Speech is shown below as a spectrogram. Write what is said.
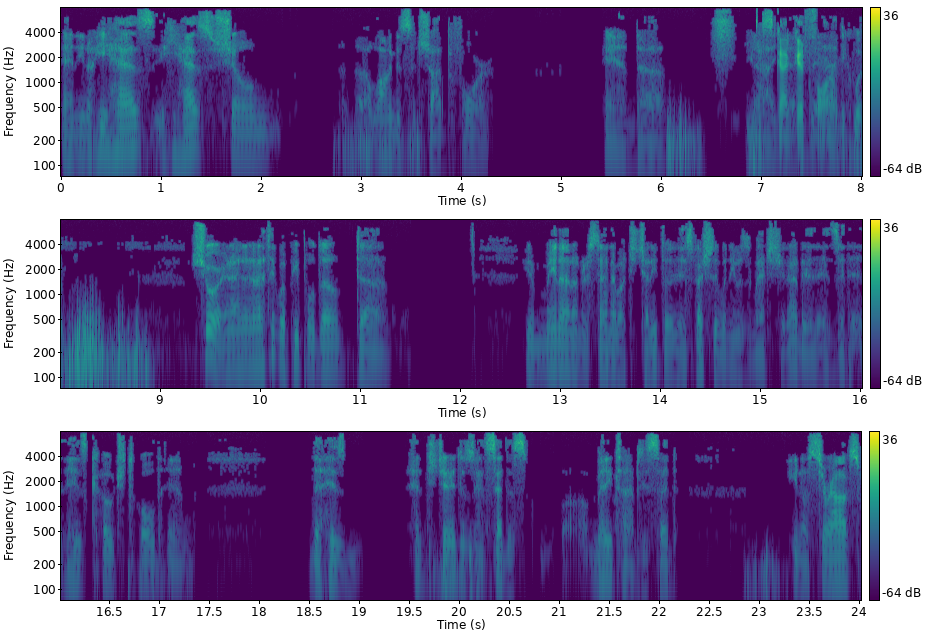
and you know, he has he has shown a long distance shot before, and uh, you know, He's I- got I- good I form. think what, sure, and I, and I think what people don't. Uh, you may not understand about Chicharito, especially when he was in Manchester United, is that his coach told him that his and Chicharito has said this uh, many times. He said, you know, Sir Alex,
